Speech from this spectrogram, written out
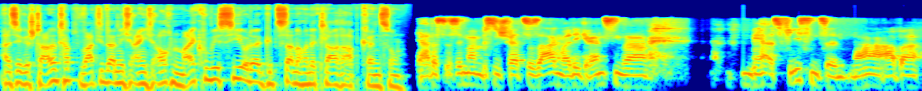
als ihr gestartet habt, wart ihr da nicht eigentlich auch ein Micro VC oder gibt es da noch eine klare Abgrenzung? Ja, das ist immer ein bisschen schwer zu sagen, weil die Grenzen da mehr als fließend sind. Ne? Aber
